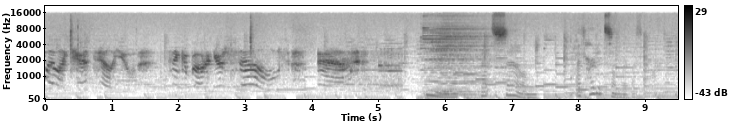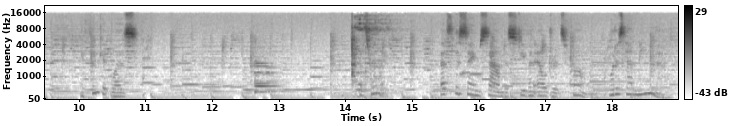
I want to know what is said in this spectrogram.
I can't tell you. Think about it yourselves. And. That sound. I've heard it somewhere before. I think it was. That's right. That's the same sound as Stephen Eldred's phone. What does that mean, though?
